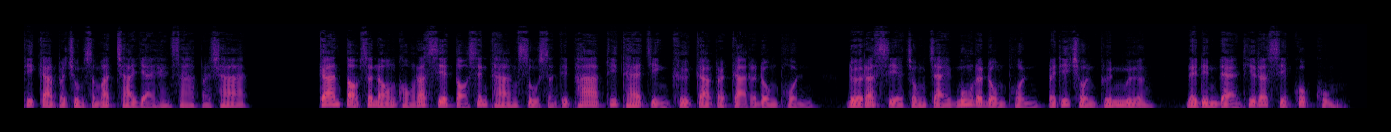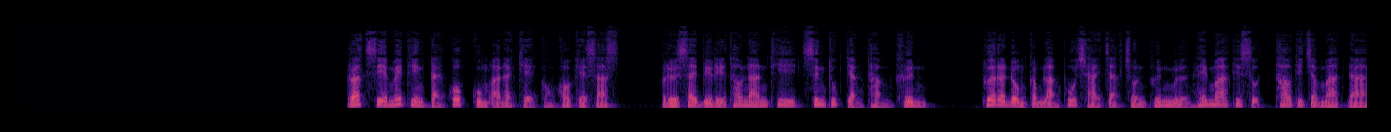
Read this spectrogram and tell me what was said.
ที่การประชุมสมัชชาใหญ่แห่งสหประชาชาติ การตอบสนองของรัสเซียต่อเส้นทางสู่สันติภาพที่แท้จริงคือการประกาศระดมพล โดยรัสเซียจงใจมุ่งระดมพลไปที่ชนพื้นเมือง ในดินแดนที่รัสเซียควบคุม รัสเซียไม่เพียงแต่ควบคุมอาณาเขตของคอเคซัส หรือไซบีเรียเท่านั้นที่ซึ่งทุกอย่างทำขึ้น พื่อระดมกำลังผู้ชายจากชนพื้นเมืองให้มากที่สุดเท่าที่จะมากได้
